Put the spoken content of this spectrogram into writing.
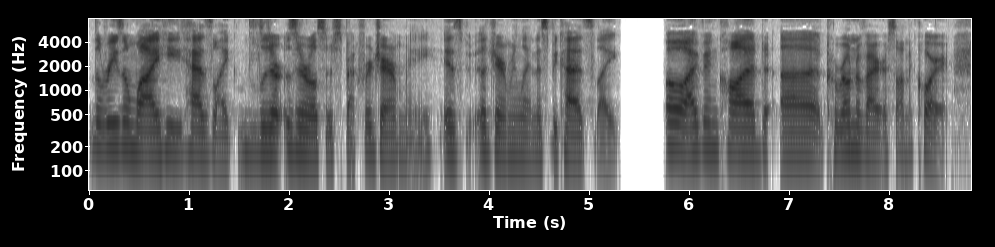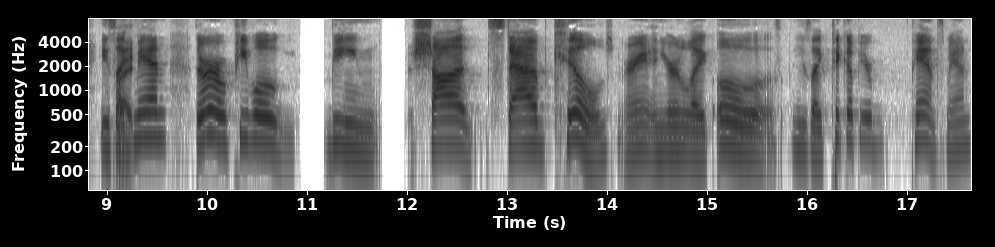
the reason why he has like zero respect for Jeremy is uh, Jeremy Lin is because like. Oh, I've been called uh, coronavirus on the court. He's like, Right. man, there are people being shot, stabbed, killed, right? And you're like, oh, he's like, pick up your pants, man.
